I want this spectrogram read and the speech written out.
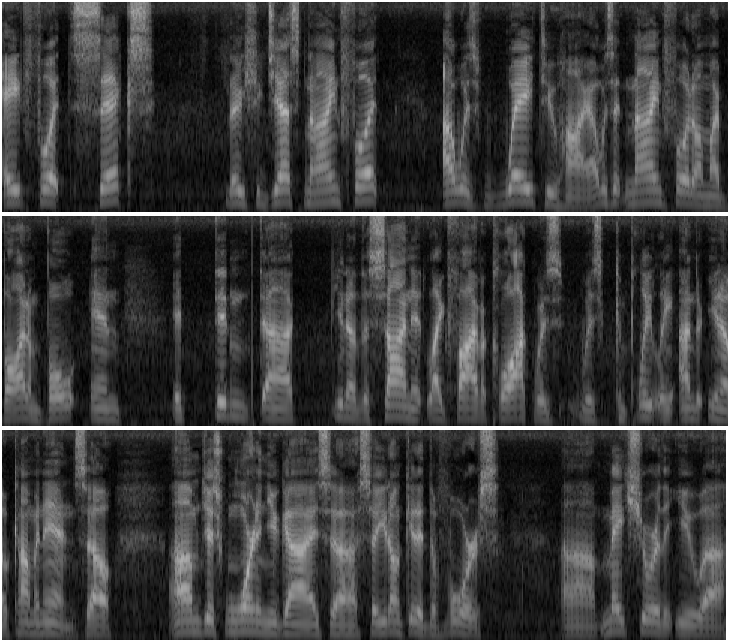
eight foot six. They suggest nine foot. I was way too high. I was at nine foot on my bottom bolt and it didn't, uh, you know, the sun at like five o'clock was, was completely under, you know, coming in. So I'm just warning you guys uh, so you don't get a divorce. Uh, make sure that you uh,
